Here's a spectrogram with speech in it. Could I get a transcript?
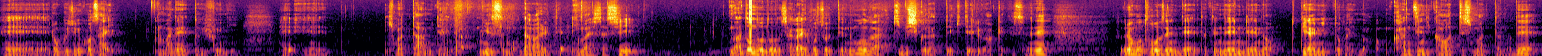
えー、65歳までというふうに、えー、決まったみたいなニュースも流れていましたしまあ、どんどんどんどん社会保障っていうものが厳しくなってきているわけですよね。それはもう当然でだって年齢のピラミッドが今完全に変わってしまったので、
